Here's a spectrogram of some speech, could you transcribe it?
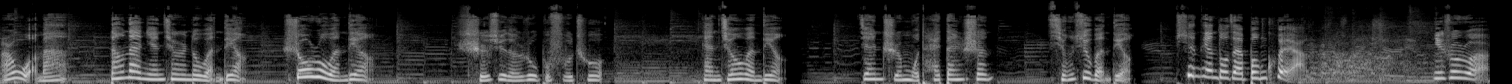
而我们，当代年轻人的稳定，收入稳定。持续的入不敷出，感情稳定，坚持母胎单身，情绪稳定，天天都在崩溃啊！你说说，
